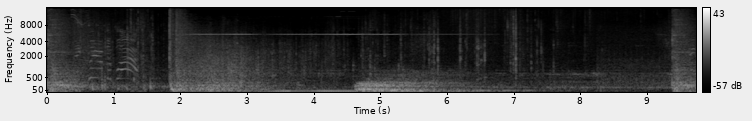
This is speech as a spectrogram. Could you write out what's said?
Stay clear of the blast! Stay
